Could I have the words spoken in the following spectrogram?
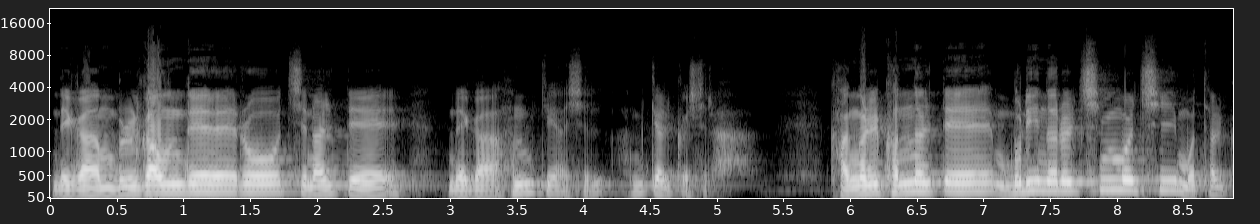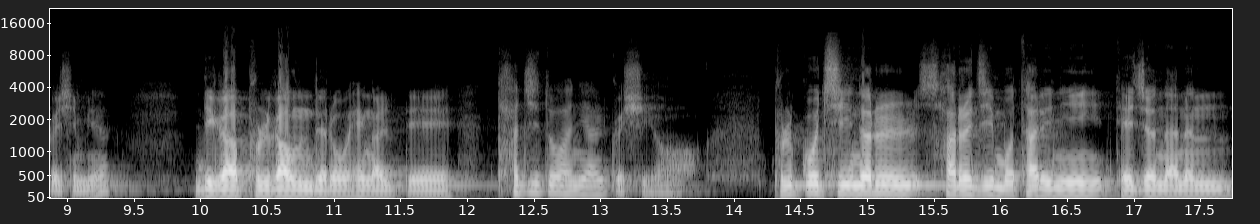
내가 물 가운데로 지날 때 내가 함께 하실 함께 할 것이라. 강을 건널 때 물이 너를 침몰치 못할 것이며 네가 불 가운데로 행할 때 타지도 아니할 것이요 불꽃이 너를 사르지 못하리니 대전하는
